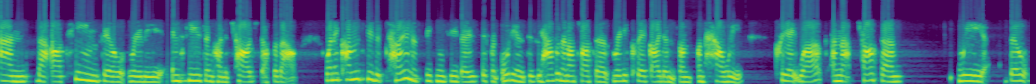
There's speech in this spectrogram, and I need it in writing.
and that our team feel really infused and kind of charged up about. When it comes to the tone of speaking to those different audiences, we have within our charter really clear guidance on, on how we create work. And that charter we built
